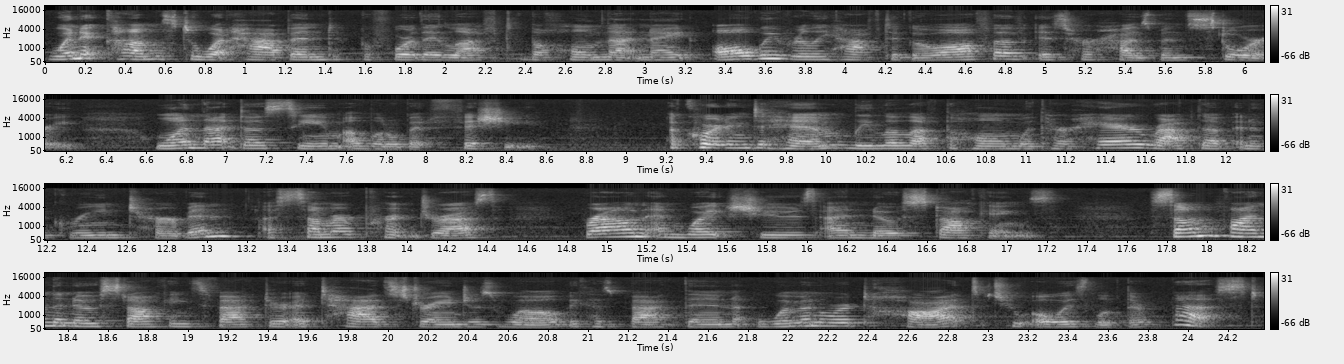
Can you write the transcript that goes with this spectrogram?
When it comes to what happened before they left the home that night, all we really have to go off of is her husband's story, one that does seem a little bit fishy. According to him, Leila left the home with her hair wrapped up in a green turban, a summer print dress, brown and white shoes, and no stockings. Some find the no stockings factor a tad strange as well because back then women were taught to always look their best.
